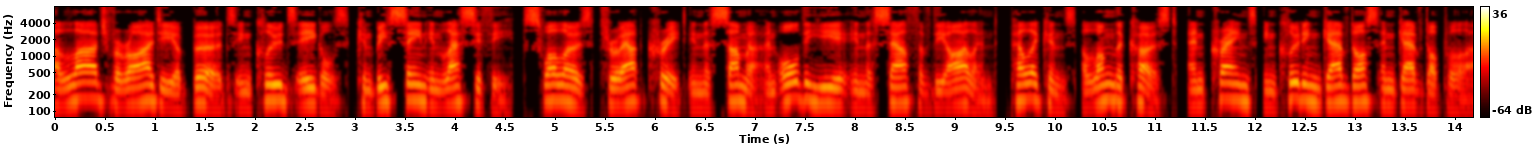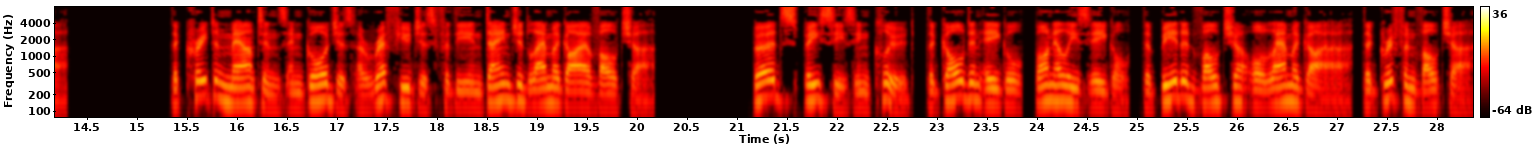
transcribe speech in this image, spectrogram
A large variety of birds includes eagles can be seen in Lassithi, swallows throughout Crete in the summer and all the year in the south of the island, pelicans along the coast, and cranes including Gavdos and Gavdopoula. The Cretan mountains and gorges are refuges for the endangered Lammergeier vulture. Bird species include, the golden eagle, Bonelli's eagle, the bearded vulture or lammergeier, the griffon vulture,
